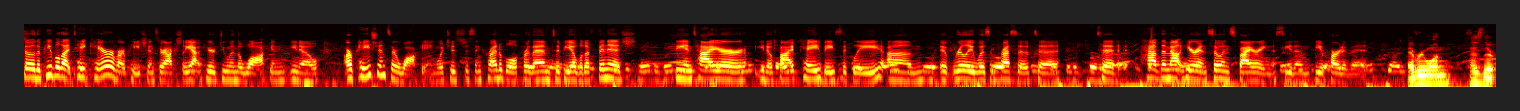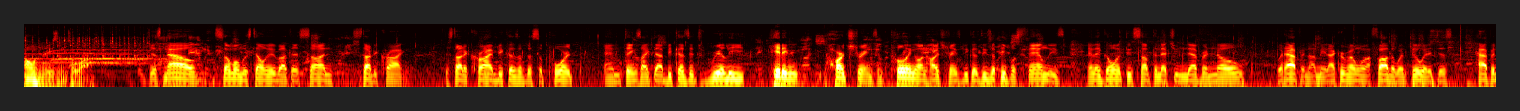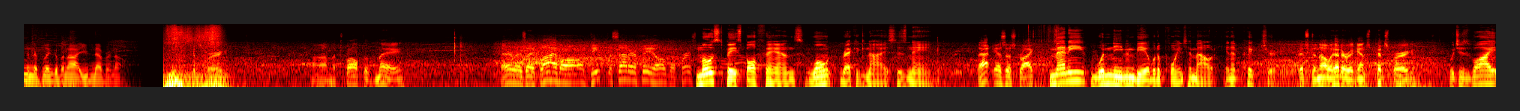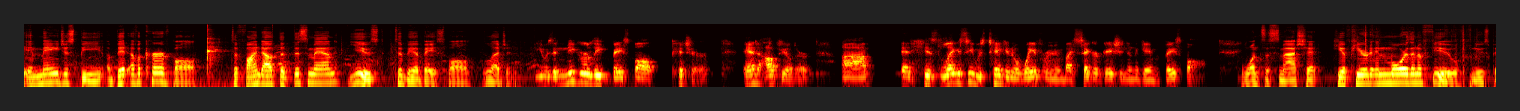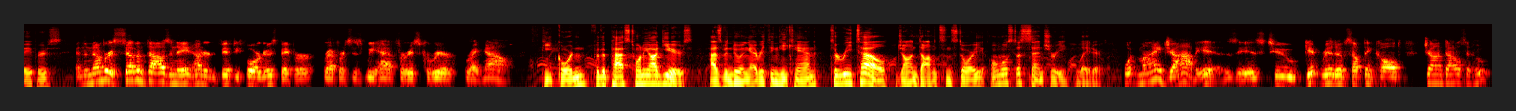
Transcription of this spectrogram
So the people that take care of our patients are actually out here doing the walk and, you know, our patients are walking, which is just incredible for them to be able to finish the entire, you know, 5K basically. Um, it really was impressive to, to have them out here and so inspiring to see them be a part of it. Everyone has their own reason to walk. Just now, someone was telling me about their son. She started crying. They started crying because of the support and things like that because it's really hitting heartstrings and pulling on heartstrings because these are people's families and they're going through something that you never know what happened. I mean, I can remember when my father went through it, it just happened in the blink of an eye. You never know. Pittsburgh on the 12th of May. There is a fly ball deep to center field. Most baseball fans won't recognize his name. That is a strike. Many wouldn't even be able to point him out in a picture. Pitched a no-hitter against Pittsburgh. Which is why it may just be a bit of a curveball to find out that this man used to be a baseball legend. He was a Negro League baseball pitcher and outfielder. Uh, and his legacy was taken away from him by segregation in the game of baseball. Once a smash hit, he appeared in more than a few newspapers. And the number is 7,854 newspaper references we have for his career right now. Pete Gorton, for the past 20 odd years, has been doing everything he can to retell John Donaldson's story almost a century later. What my job is, is to get rid of something called John Donaldson Who.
